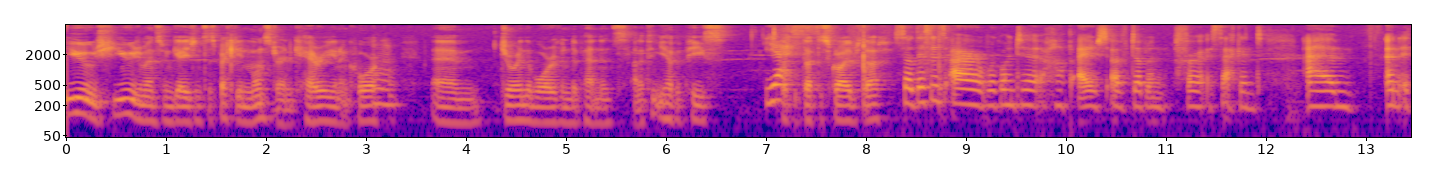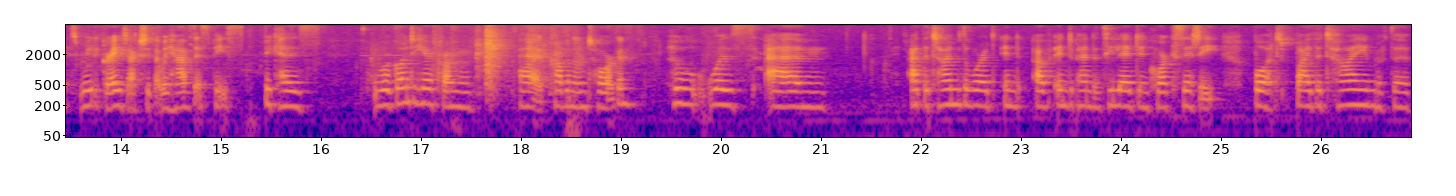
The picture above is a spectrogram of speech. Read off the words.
huge, huge amounts of engagements, especially in Munster and Kerry and in Cork, Mm. um, during the War of Independence. And I think you have a piece Yes. that, that describes that. So this is our. We're going to hop out of Dublin for a second, um, and it's really great actually that we have this piece because we're going to hear from uh, Covenant Horgan, who was um, at the time of the word in, of independence. He lived in Cork City, but by the time of the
